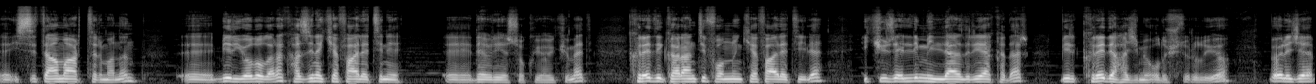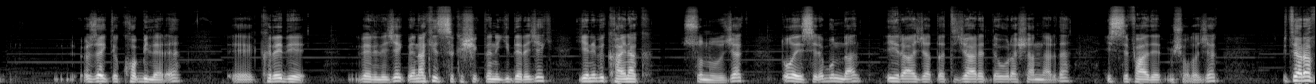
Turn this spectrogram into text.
e, istihdamı arttırmanın e, bir yolu olarak hazine kefaletini e, devreye sokuyor hükümet. Kredi garanti fonunun kefaletiyle 250 milyar liraya kadar bir kredi hacmi oluşturuluyor. Böylece özellikle COBİ'lere e, kredi verilecek ve nakit sıkışıklığını giderecek yeni bir kaynak sunulacak. Dolayısıyla bundan ihracatla, ticaretle uğraşanlar da istifade etmiş olacak. Bir taraf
